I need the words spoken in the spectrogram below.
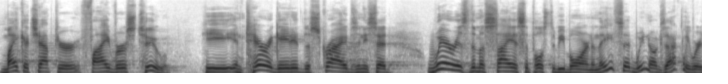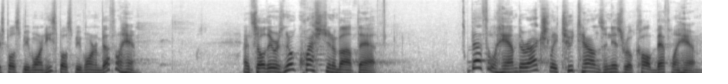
Micah chapter 5, verse 2. He interrogated the scribes and he said, Where is the Messiah supposed to be born? And they said, We know exactly where he's supposed to be born. He's supposed to be born in Bethlehem. And so there was no question about that. Bethlehem, there are actually two towns in Israel called Bethlehem.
